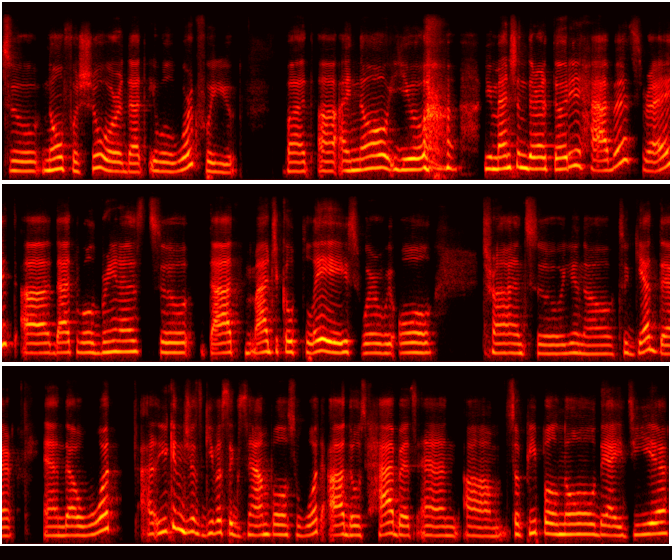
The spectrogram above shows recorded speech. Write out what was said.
to know for sure that it will work for you but uh, i know you you mentioned there are 30 habits right uh, that will bring us to that magical place where we all trying to you know to get there. And uh, what uh, you can just give us examples what are those habits? And um, so people know the idea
